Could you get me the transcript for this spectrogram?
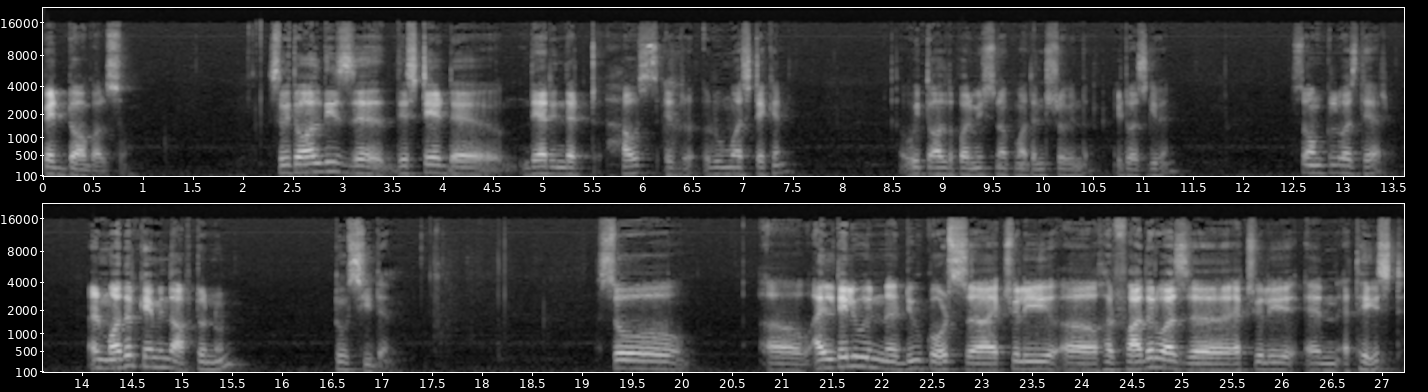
pet dog also. So with all these, uh, they stayed uh, there in that house. A room was taken with all the permission of Mother and Sri It was given. So uncle was there, and mother came in the afternoon to see them. So uh, I'll tell you in uh, due course. Uh, actually, uh, her father was actually an atheist.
